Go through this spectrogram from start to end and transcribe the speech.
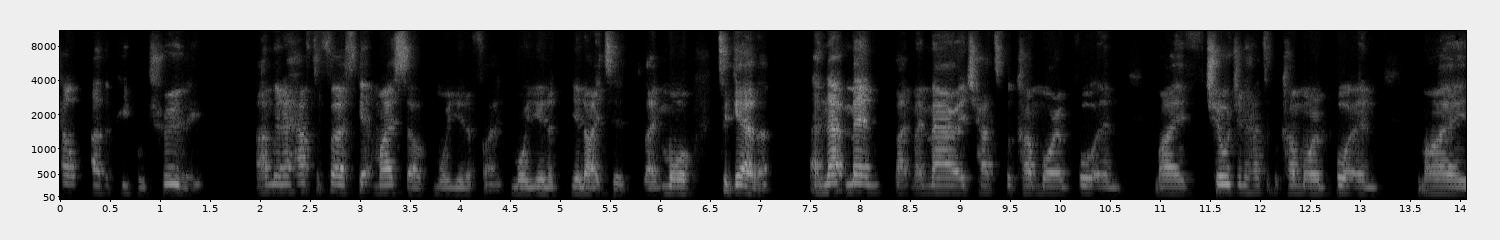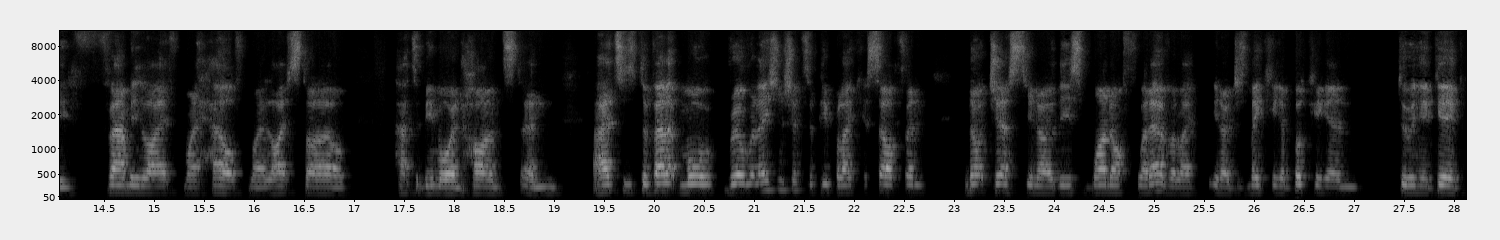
help other people truly, I'm going to have to first get myself more unified, more uni- united, like more together. And that meant like my marriage had to become more important. My children had to become more important. My family life, my health, my lifestyle had to be more enhanced. And I had to develop more real relationships with people like yourself and not just, you know, these one off, whatever, like, you know, just making a booking and doing a gig.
